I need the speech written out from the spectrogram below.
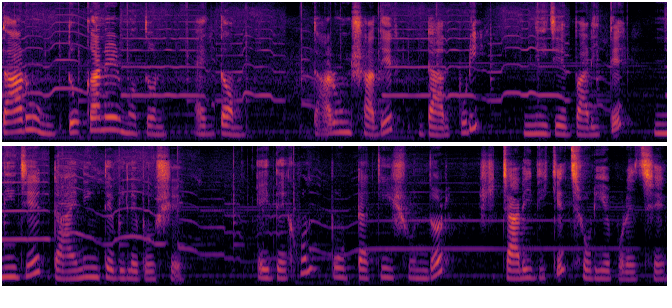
দারুণ দোকানের মতন, একদম দারুণ স্বাদের ডালপুরি নিজের বাড়িতে, নিজের ডাইনিং টেবিলে বসে। এই দেখুন পুরটা কি সুন্দর চারিদিকে ছড়িয়ে পড়েছে।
